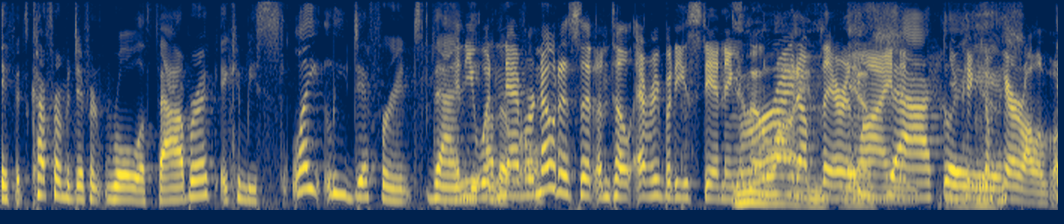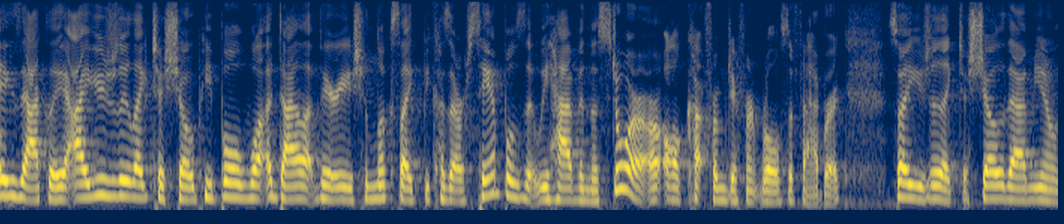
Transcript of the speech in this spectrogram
if it's cut from a different roll of fabric, it can be slightly different than. And you the would other never roll. notice it until everybody's standing In a right up line. there in line. and Exactly. You can compare all of them. Exactly. I usually like to show people what a dye lot variation looks like because our samples that we have in the store are all cut from different rolls of fabric. So I usually like to show them, you know,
